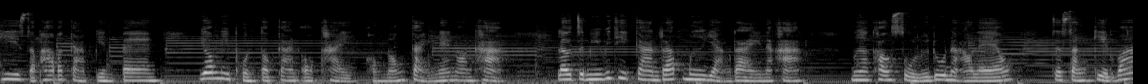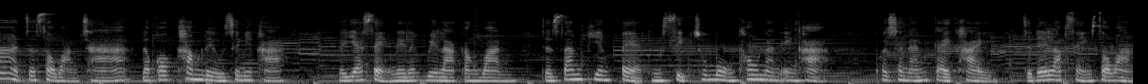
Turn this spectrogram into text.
ที่สภาพอากาศเปลี่ยนแปลง ย่อมมีผลต่อการออกไข่ของน้องไก่แน่นอนค่ะ เราจะมีวิธีการรับมืออย่างไรนะคะ เมื่อเข้าสู่ฤดูหนาวแล้ว จะสังเกตว่าจะสว่างช้าแล้วก็ค่ำเร็วใช่ไหมคะ ระยะแสงในเวลากลางวัน จะสั้นเพียง 8-10 ชั่วโมงเท่านั้นเองค่ะ เพราะฉะนั้นไก่ไข่จะได้รับแสงสว่าง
